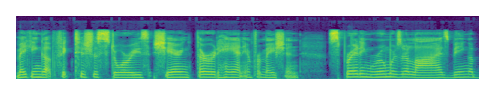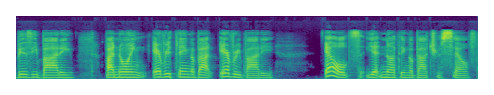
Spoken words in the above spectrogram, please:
making up fictitious stories, sharing third hand information, spreading rumors or lies, being a busybody by knowing everything about everybody else, yet nothing about yourself.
